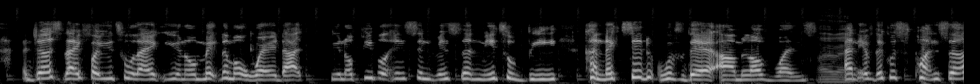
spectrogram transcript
just like for you to like you know make them aware that you know people in St. Vincent need to be connected with their um loved ones, right. and if they could sponsor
